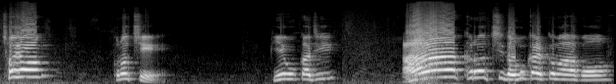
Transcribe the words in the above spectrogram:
처형 그렇지. 비에고까지? 아 그렇지. 너무 깔끔하고.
